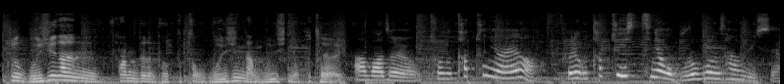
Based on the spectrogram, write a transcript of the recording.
그리고 문신하는 사람들은 더 보통 문신남 문신에 붙어요. 아 맞아요. 저도 타투녀예요. 그리고 타투이스트냐고 물어보는 사람도 있어요.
